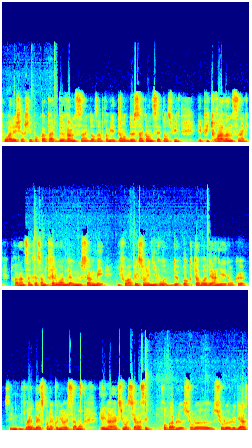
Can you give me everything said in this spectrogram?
pour aller chercher pourquoi pas 2,25 dans un premier temps, 2,57 ensuite, et puis 3,25. 3,25 ça semble très loin de là où nous sommes, mais il faut rappeler que ce sont les niveaux de octobre dernier. Donc euh, c'est une vraie baisse qu'on a connue récemment et une réaction haussière assez probable sur le, sur le, le gaz.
